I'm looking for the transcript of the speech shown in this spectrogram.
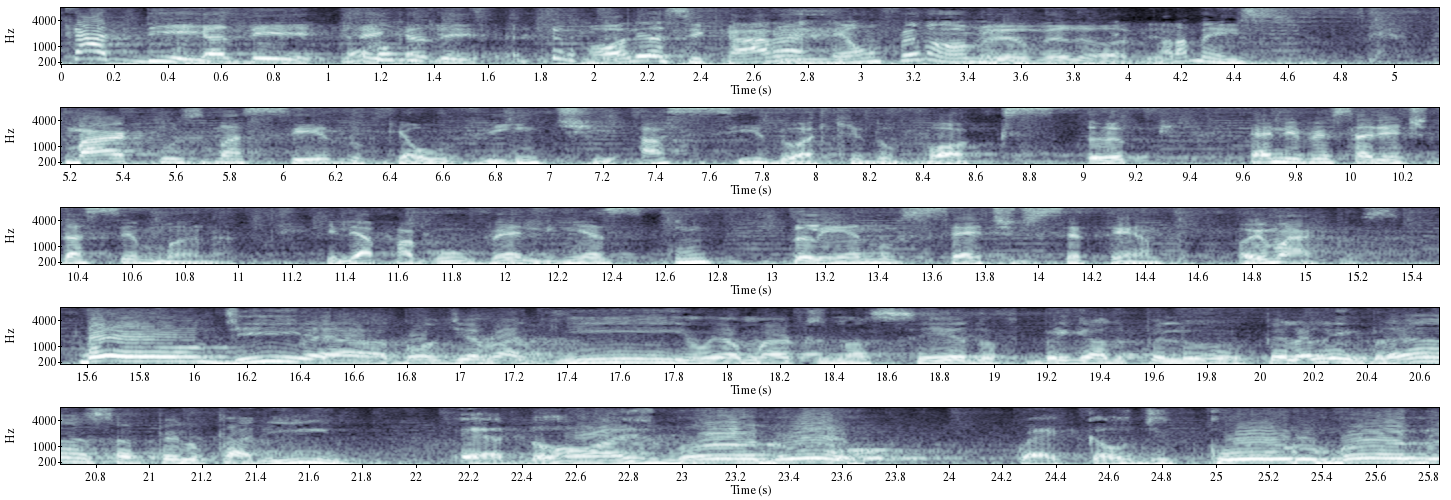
cadê? Cadê? Ai, Como cadê? que- Olha, esse cara é um fenômeno. É um fenômeno. Parabéns. Marcos Macedo, que é ouvinte assíduo aqui do Vox Up, é aniversariante da semana. Ele apagou velhinhas em pleno 7 de setembro. Oi, Marcos. Bom dia, bom dia Vaguinho, é o Marcos Macedo, obrigado pelo, pela lembrança, pelo carinho. É nóis, mano! Cuecão de couro, mano!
